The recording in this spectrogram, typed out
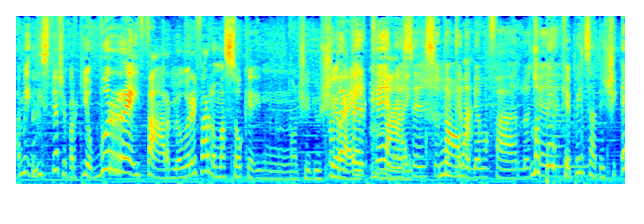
a me dispiace perché io vorrei farlo, vorrei farlo, ma so che mm, non ci Ma riuscirei perché mai. nel senso No, perché ma- dobbiamo farlo? Ma perché pensateci, è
